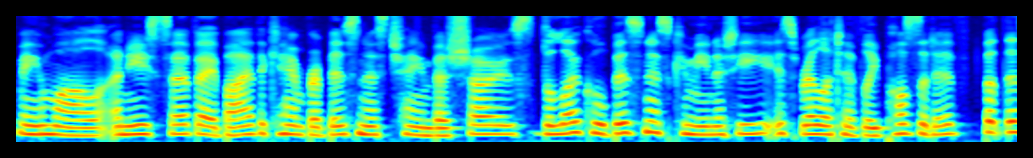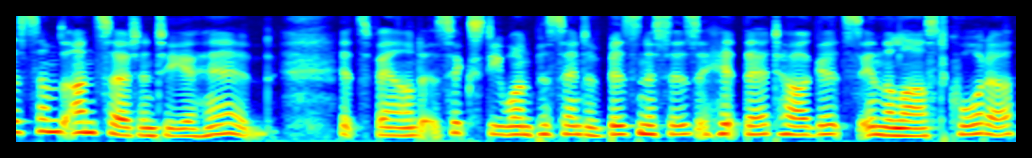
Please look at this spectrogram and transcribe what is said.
Meanwhile, a new survey by the Canberra Business Chamber shows the local business community is relatively positive, but there's some uncertainty ahead. It's found 61% of businesses hit their targets in the last quarter,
